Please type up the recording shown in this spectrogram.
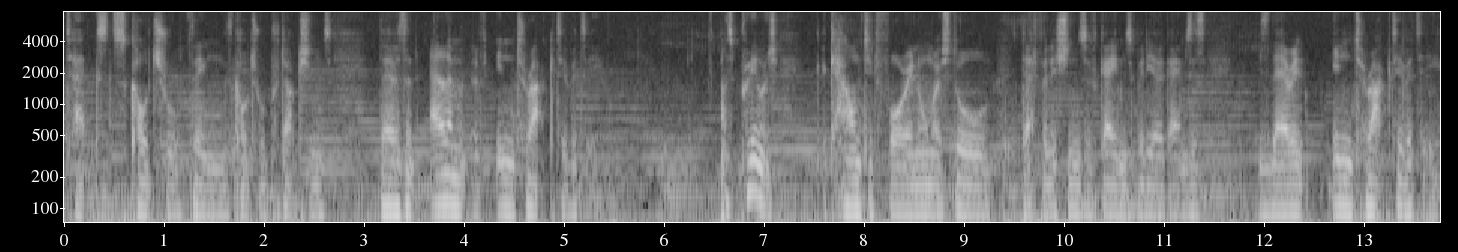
texts, cultural things, cultural productions, there is an element of interactivity. That's pretty much accounted for in almost all definitions of games, video games, is, is their interactivity.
